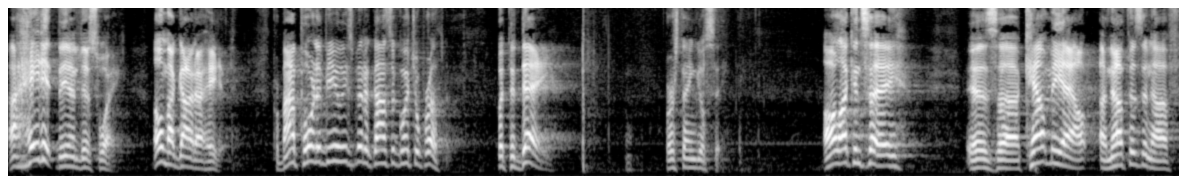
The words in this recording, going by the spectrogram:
I hate it being this way. Oh my God, I hate it. From my point of view, he's been a consequential president. But today, first thing you'll see. All I can say is uh, count me out. Enough is enough.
